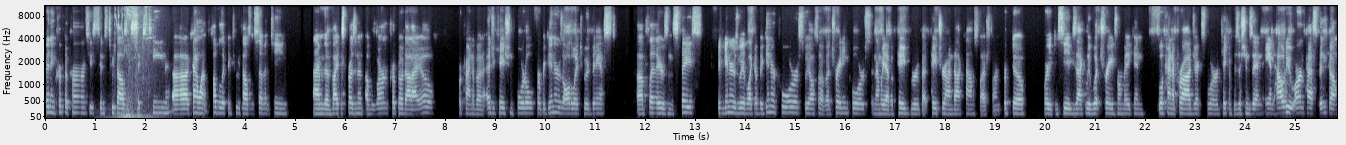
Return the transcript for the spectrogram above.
Been in cryptocurrency since 2016. Uh, kind of went public in 2017. I'm the vice president of LearnCrypto.io. We're kind of an education portal for beginners all the way to advanced uh, players in the space. Beginners, we have like a beginner course. We also have a trading course, and then we have a paid group at patreon.com slash learncrypto where you can see exactly what trades we're making, what kind of projects we're taking positions in, and how to earn passive income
